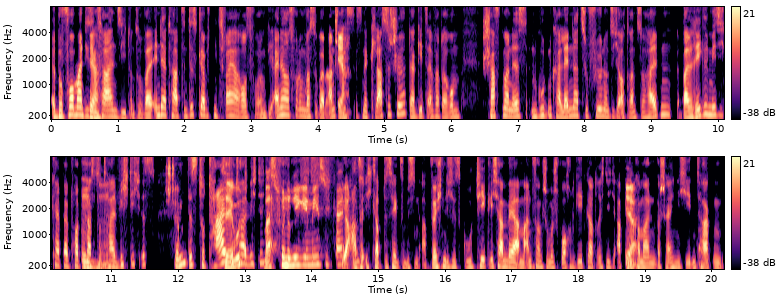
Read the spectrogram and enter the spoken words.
Äh, bevor man diese ja. Zahlen sieht und so. Weil in der Tat sind das, glaube ich, die zwei Herausforderungen. Die eine Herausforderung, was du gerade ansprichst, ja. ist eine klassische. Da geht es einfach darum, schafft man es, einen guten Kalender zu führen und sich auch dran zu halten, weil Regelmäßigkeit bei Podcasts mhm. total wichtig ist. Stimmt. Das ist total, Sehr total gut. wichtig. Was für eine Regelmäßigkeit? Ja, also ich glaube, das hängt so ein bisschen ab. Wöchentlich ist gut. Täglich haben wir ja am Anfang schon besprochen, geht gerade richtig ab. Ja. Dann kann man wahrscheinlich nicht jeden Tag einen,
